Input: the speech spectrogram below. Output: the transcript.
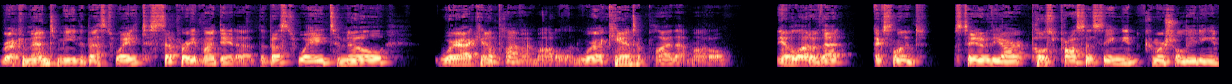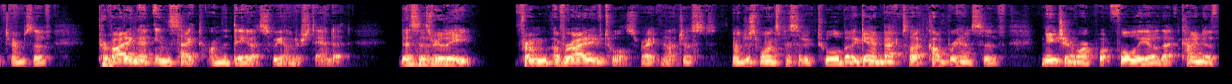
recommend to me the best way to separate my data, the best way to know where I can apply my model and where I can't apply that model. We have a lot of that excellent state of the art post processing and commercial leading in terms of providing that insight on the data so we understand it. This is really from a variety of tools, right? Not just not just one specific tool, but again, back to that comprehensive nature of our portfolio that kind of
